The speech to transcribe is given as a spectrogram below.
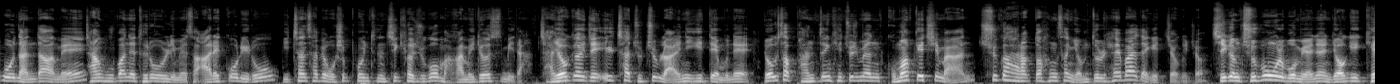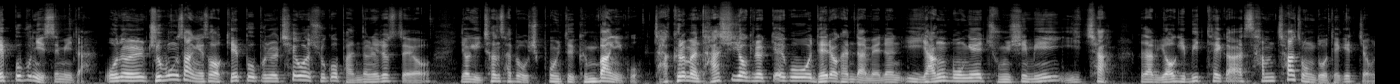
고 난 다음에 장 후반에 들어올리면서 아래 꼬리로 2450포인트는 지켜주고 마감이 되었습니다. 자 여기가 이제 1차 주축 라인이기 때문에 여기서 반등해주면 고맙겠지만 추가 하락도 항상 염두를 해봐야 되겠죠 그죠? 지금 주봉을 보면은 여기 갭 부분이 있습니다. 오늘 주봉상에서 갭 부분을 채워주고 반등을 해줬어요. 여기 2450포인트 금방이고 자 그러면 다시 여기를 깨고 내려간다면은 이 양봉의 중심이 2차 그 다음에 여기 밑에가 3차 정도 되겠죠.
